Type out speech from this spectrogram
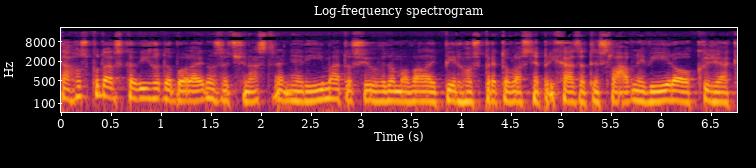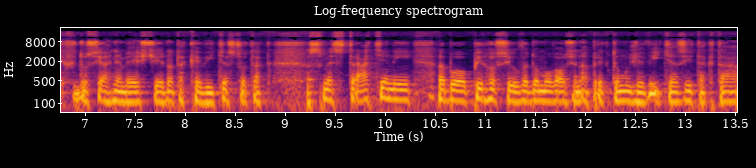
Tá hospodárska výhoda bola jednoznačne na strane Ríma, to si uvedomoval aj Pyrhos, preto vlastne prichádza ten slávny výrok, že ak dosiahneme ešte jedno také víťazstvo, tak sme stratení, lebo Pyrhos si uvedomoval, že napriek tomu, že víťazí, tak tá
